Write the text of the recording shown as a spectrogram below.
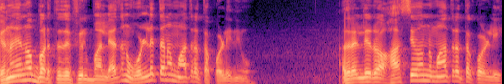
ಏನೋ ಏನೋ ಬರ್ತದೆ ಫಿಲ್ಮಲ್ಲಿ ಅದನ್ನು ಒಳ್ಳೆತನ ಮಾತ್ರ ತಗೊಳ್ಳಿ ನೀವು. ಅದರಲ್ಲಿರೋ ಹಾಸ್ಯವನ್ನು ಮಾತ್ರ ತಗೊಳ್ಳಿ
